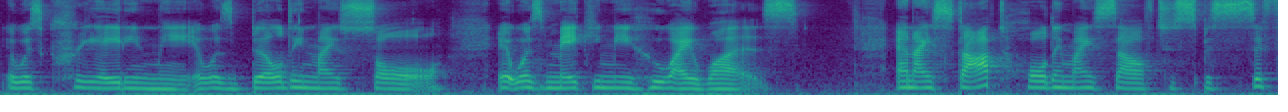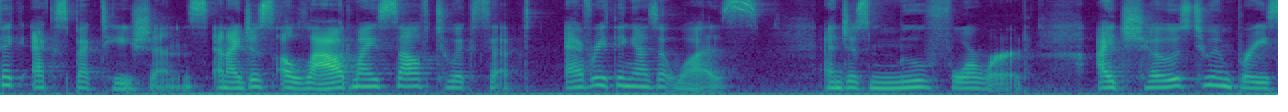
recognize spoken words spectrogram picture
It was creating me, it was building my soul, it was making me who I was. And I stopped holding myself to specific expectations and I just allowed myself to accept everything as it was and just move forward. I chose to embrace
